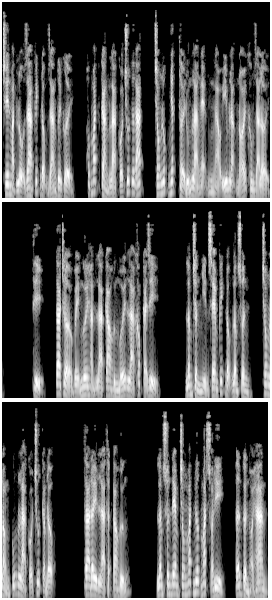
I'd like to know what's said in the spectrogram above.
trên mặt lộ ra kích động dáng tươi cười, hốc mắt càng là có chút ướt át, trong lúc nhất thời đúng là nghẹn ngào im lặng nói không ra lời thì, ta trở về ngươi hẳn là cao hứng mới là khóc cái gì? Lâm trần nhìn xem kích động lâm xuân, trong lòng cũng là có chút cảm động. Ta đây là thật cao hứng. Lâm xuân đem trong mắt nước mắt xóa đi, ân cần hỏi han,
